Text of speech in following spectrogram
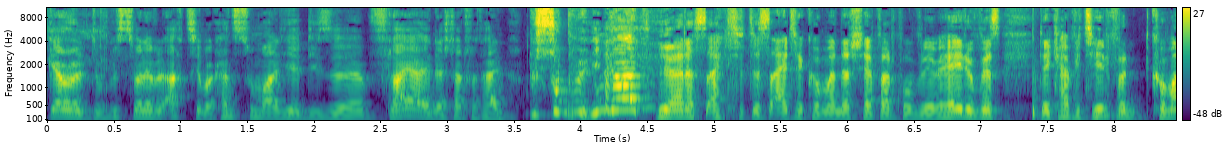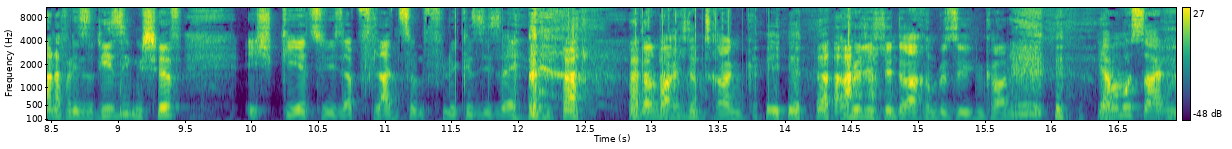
Geralt, du bist zwar Level 80, aber kannst du mal hier diese Flyer in der Stadt verteilen? Bist du behindert? Ja, das alte, das alte Commander Shepard-Problem. Hey, du bist der Kapitän von Commander von diesem riesigen Schiff. Ich gehe zu dieser Pflanze und pflücke sie selber. Und dann mache ich einen Trank, damit ich den Drachen besiegen kann. Ja, man muss sagen,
